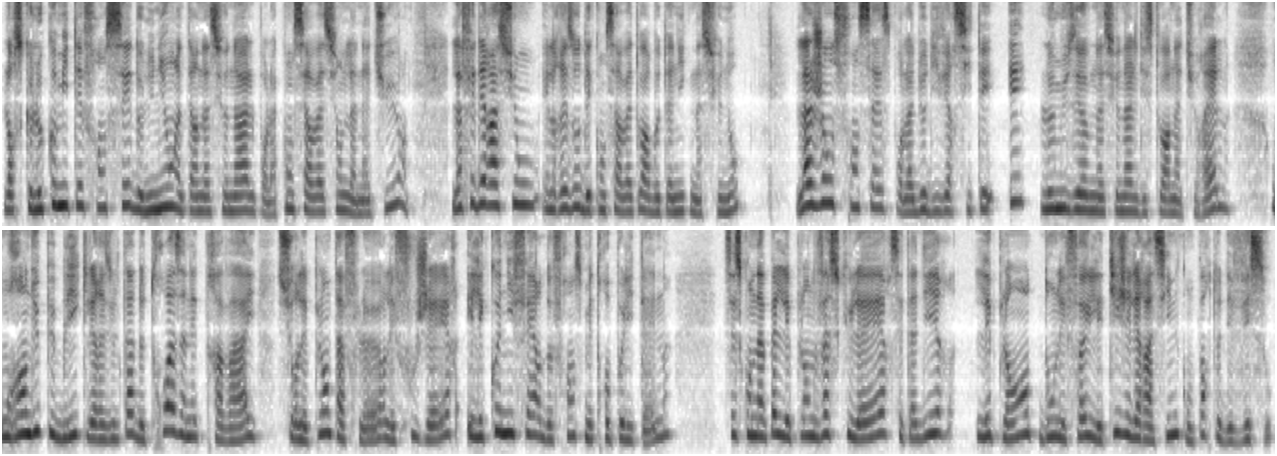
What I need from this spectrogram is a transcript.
lorsque le Comité français de l'Union internationale pour la conservation de la nature, la Fédération et le réseau des conservatoires botaniques nationaux, l'Agence française pour la biodiversité et le Muséum national d'histoire naturelle ont rendu public les résultats de trois années de travail sur les plantes à fleurs, les fougères et les conifères de France métropolitaine. C'est ce qu'on appelle les plantes vasculaires, c'est-à-dire les plantes dont les feuilles, les tiges et les racines comportent des vaisseaux.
